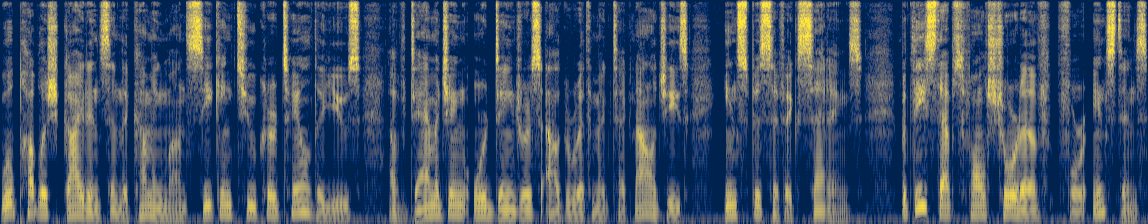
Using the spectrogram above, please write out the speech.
will publish guidance in the coming months seeking to curtail the use of damaging or dangerous algorithmic technologies in specific settings. But these steps fall short of, for instance,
